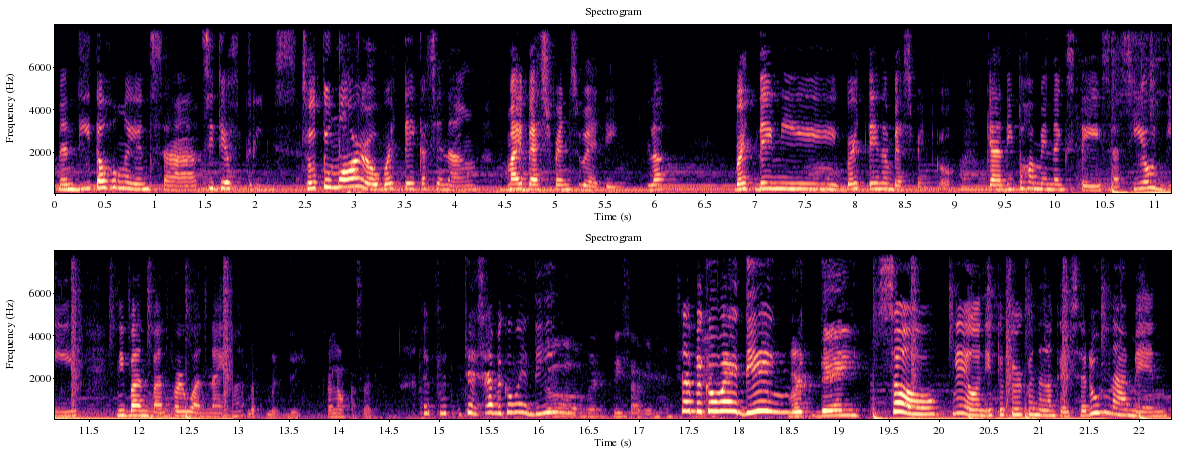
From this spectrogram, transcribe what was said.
Nandito ako ngayon sa City of Dreams. So tomorrow, birthday kasi ng my best friend's wedding. La? Birthday ni birthday ng best friend ko. Kaya dito kami nagstay sa COD ni Banban for one night. Ba't birthday? Kala ko kasal. Ay, sabi ko wedding. Oo, birthday sabi mo. Sabi ko wedding! Birthday! So, ngayon, itutour ko na lang kayo sa room namin.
